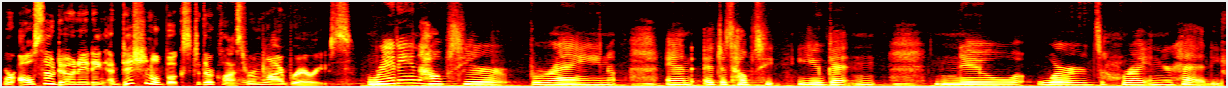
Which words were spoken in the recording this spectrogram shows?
We're also donating additional books to their classroom libraries. Reading helps your brain and it just helps you get new words right in your head.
